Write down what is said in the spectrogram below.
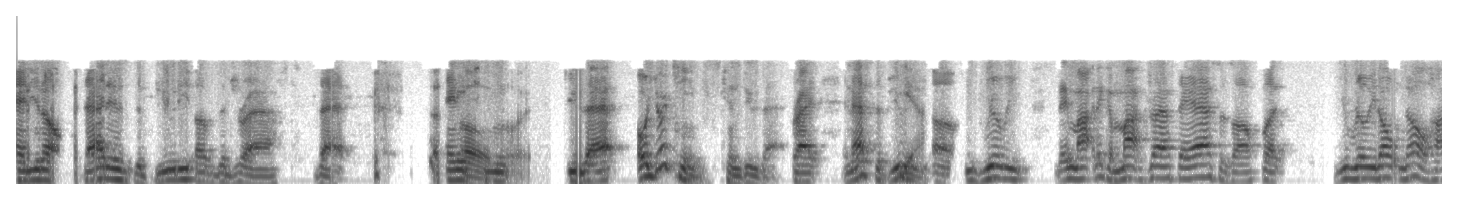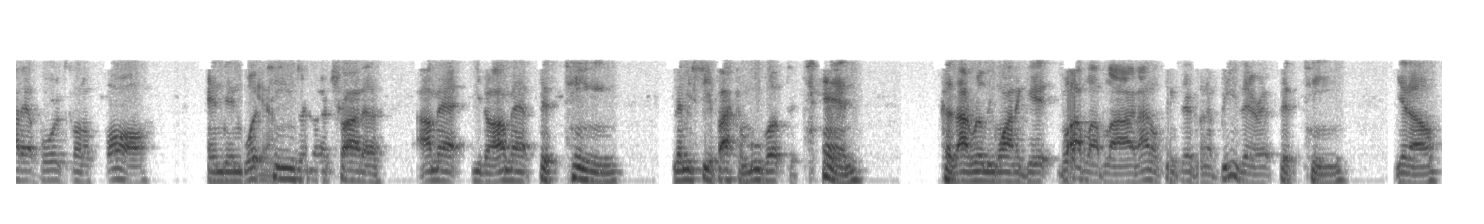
and you know that is the beauty of the draft that any oh, team Lord. do that, or your team can do that, right? And that's the beauty yeah. of really they might they can mock draft their asses off, but you really don't know how that board's going to fall and then what yeah. teams are going to try to I'm at you know I'm at 15. Let me see if I can move up to 10 because I really want to get blah blah blah, and I don't think they're going to be there at 15. You know,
